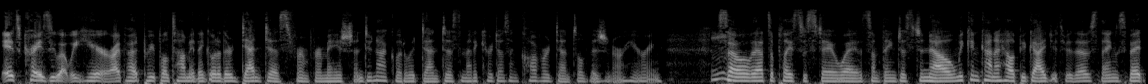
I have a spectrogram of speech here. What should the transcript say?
it's crazy what we hear. I've had people tell me they go to their dentist for information. Do not go to a dentist. Medicare doesn't cover dental, vision, or hearing. So that's a place to stay away. It's something just to know. We can kind of help you guide you through those things, but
